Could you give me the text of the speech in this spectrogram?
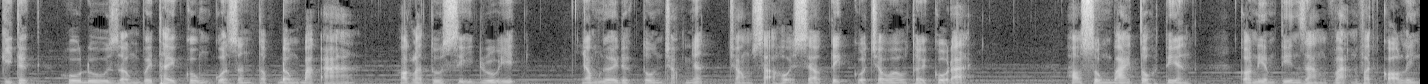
Kỳ thực, Hoodoo giống với thầy cúng của dân tộc Đông Bắc Á hoặc là tu sĩ Druid, nhóm người được tôn trọng nhất trong xã hội Celtic của châu Âu thời cổ đại. Họ sung bái tổ tiên, có niềm tin rằng vạn vật có linh,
